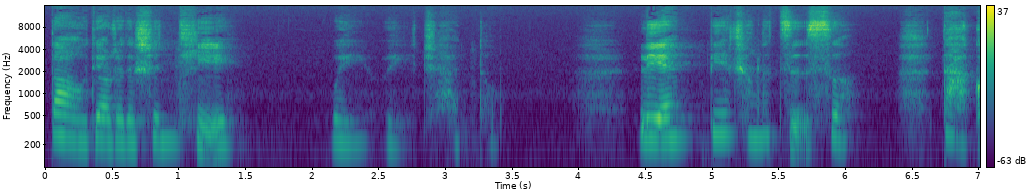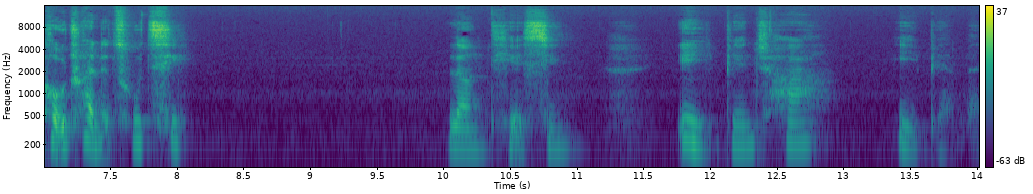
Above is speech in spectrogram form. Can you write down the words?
倒吊着的身体。微微颤抖，脸憋成了紫色，大口喘着粗气。冷铁心一边插一边问：“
